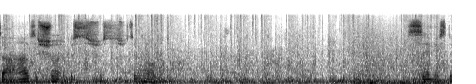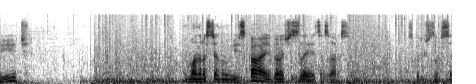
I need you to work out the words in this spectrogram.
Так, це що? Що, що це він робить? Синій стоїть. Іван розтягнув війська і, коротше, злиється зараз. Скоріш за все.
